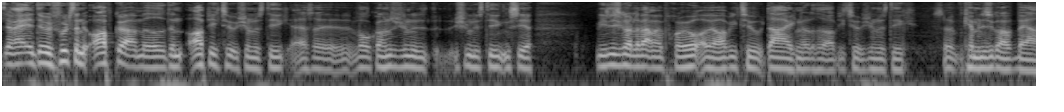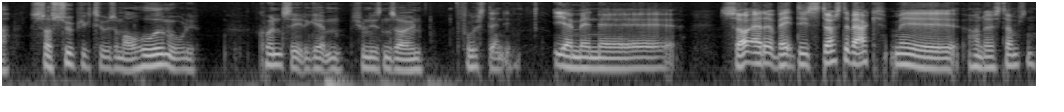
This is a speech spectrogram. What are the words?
Det er, det er jo et fuldstændig opgør med den objektive journalistik, altså hvor gonzo-journalistikken siger, vi kan lige så godt lade være med at prøve at være objektiv. Der er ikke noget, der hedder objektiv journalistik. Så kan man lige så godt være så subjektiv som overhovedet muligt. Kun se det gennem journalistens øjne. Fuldstændig. Jamen, øh, så er det hvad, det største værk med Hunter S. Thompson.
